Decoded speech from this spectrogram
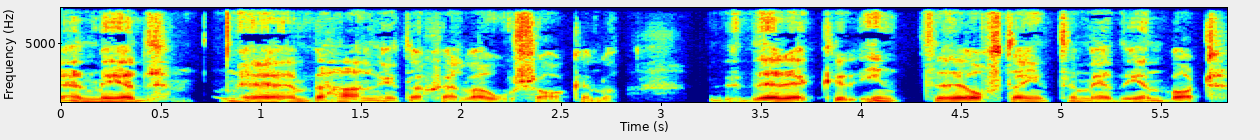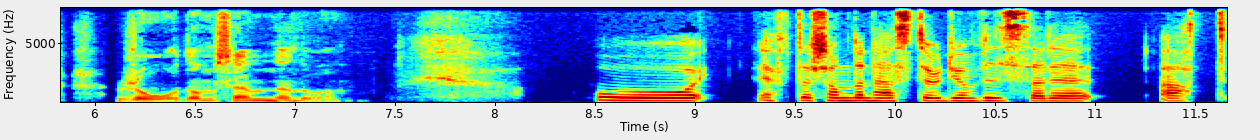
än med eh, en behandling av själva orsaken. Det räcker inte, ofta inte med enbart råd om sömnen då. Och eftersom den här studien visade att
